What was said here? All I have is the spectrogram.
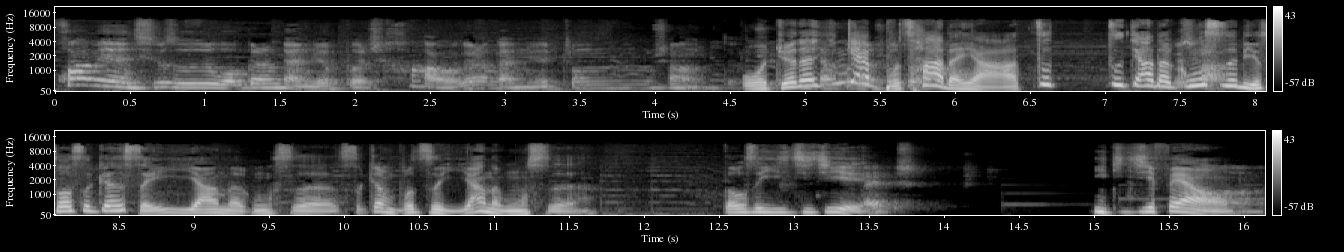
画面其实我个人感觉不差，我个人感觉中上的。我觉得应该不差的呀。这这家的公司，你说是跟谁一样的公司？是跟五指一样的公司，都是 EGG、哎，是 EGG File，啊，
